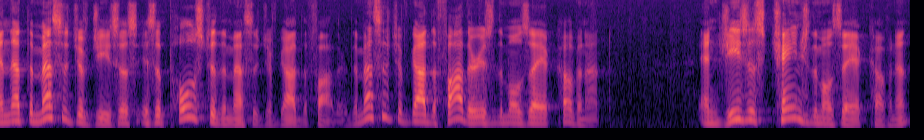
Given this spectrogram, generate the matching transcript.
And that the message of Jesus is opposed to the message of God the Father. The message of God the Father is the Mosaic covenant. And Jesus changed the Mosaic covenant,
